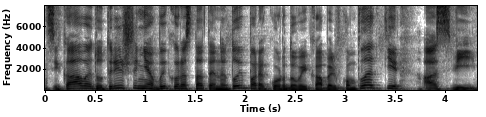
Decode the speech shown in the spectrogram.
Цікаве тут рішення використати не той перекордовий кабель в комплекті, а свій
